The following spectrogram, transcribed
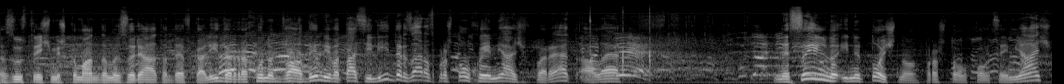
зустріч між командами Зоря та ДФК Лідер. Рахунок 2-1 і в атаці лідер зараз проштовхує м'яч вперед, але не сильно і не точно проштовхував цей м'яч.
